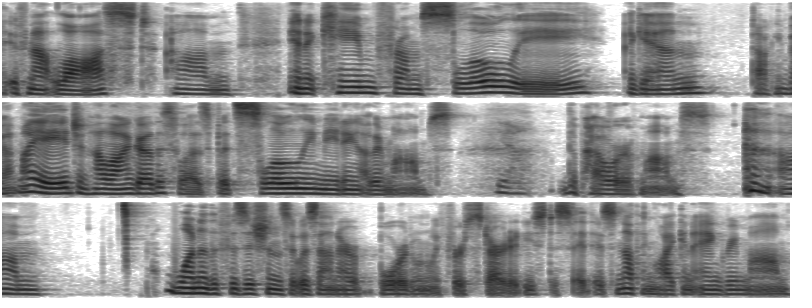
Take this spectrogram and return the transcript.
if not lost. Um, and it came from slowly, again, talking about my age and how long ago this was, but slowly meeting other moms. yeah. the power of moms. um, one of the physicians that was on our board when we first started used to say, There's nothing like an angry mom.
